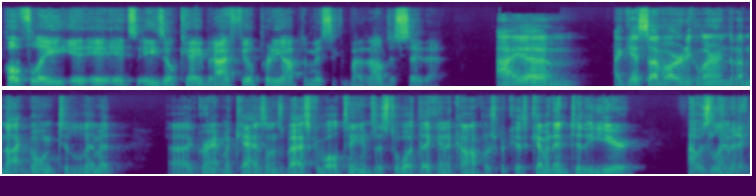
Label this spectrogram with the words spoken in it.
hopefully it, it, it's he's okay, but I feel pretty optimistic about it. I'll just say that. I um I guess I've already learned that I'm not going to limit uh, Grant McCasland's basketball teams as to what they can accomplish because coming into the year, I was limiting.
